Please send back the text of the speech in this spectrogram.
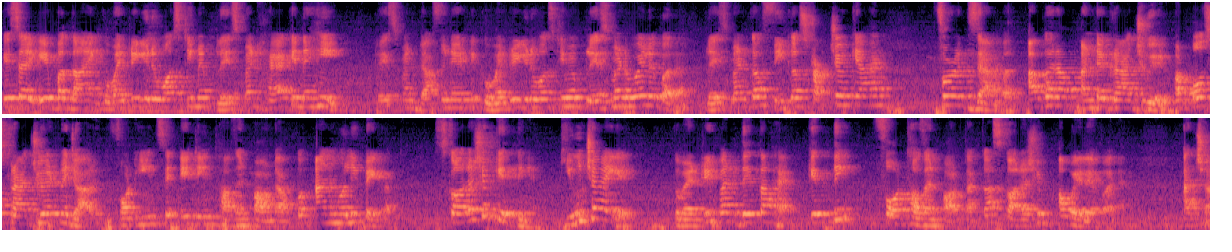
कि, सर, ये बताएँ कोवेंट्री यूनिवर्सिटी में प्लेसमेंट है कि नहीं? प्लेसमेंट डेफिनेटली कोवेंट्री यूनिवर्सिटी में प्लेसमेंट अवेलेबल है। प्लेसमेंट का फ़ी का स्ट्रक्चर क्या है? फॉर एग्ज़ाम्पल अगर आप अंडर ग्रेजुएट और पोस्ट ग्रेजुएट में जा रहे हो फोर्टीन से एटीन थाउज़ेंड पाउंड आपको एनुअली पे करते स्कॉलरशिप कितनी है? क्यों चाहिए? कमेंट्री पर देता है। कितनी? फोर थाउज़ेंड पाउंड तक का स्कॉलरशिप अवेलेबल है। अच्छा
